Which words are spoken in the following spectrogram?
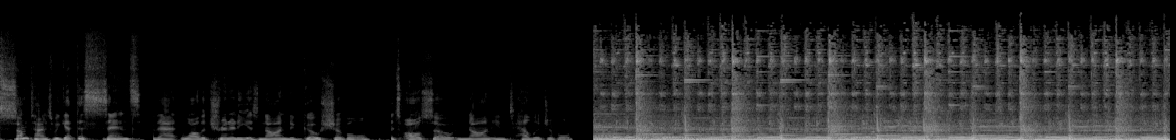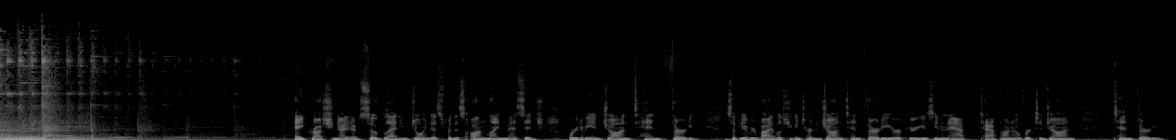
sometimes we get the sense that while the Trinity is non negotiable, it's also non intelligible. Hey Cross United, I'm so glad you've joined us for this online message. We're going to be in John 10:30. So if you have your Bibles, you can turn to John 10:30 or if you're using an app, tap on over to John 10:30.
